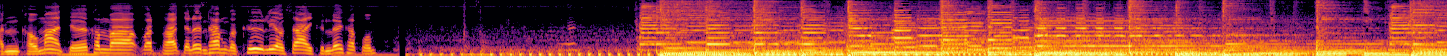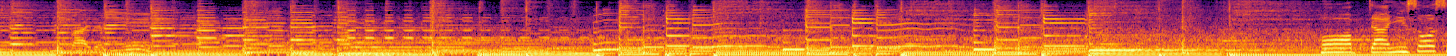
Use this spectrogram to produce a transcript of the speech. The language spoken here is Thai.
คันเขามาเจอคำว่าวัดผาเจริญธรรมก็คือเลี้ยวซ้ายขึ้นเลยครับผมมีป้ายแบบนี้หอบใจโซโซ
